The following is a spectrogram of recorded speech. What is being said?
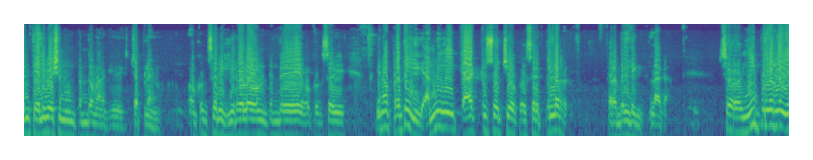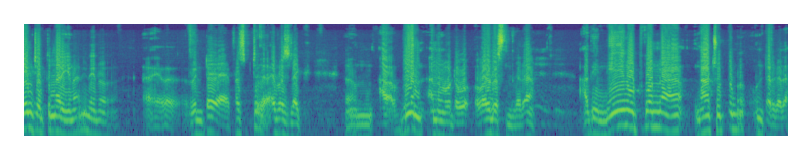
ఎంత ఎలివేషన్ ఉంటుందో మనకి చెప్పలేము. ఒక్కొక్కసారి హీరోలో ఉంటుంది ఒక్కొక్కసారి యూనో ప్రతి అన్ని క్యారెక్టర్స్ వచ్చి ఒక్కొక్కసారి పిల్లర్ ఫర్ బిల్డింగ్ లాగా. సో ఈ పిల్లర్లో ఏం చెప్తున్నారు ఈయన? అని నేను వింటే first I was like villain అన్న ఒక వర్డ్ వస్తుంది కదా. అది నేను ఒప్పుకున్న నా చుట్టూ ఉంటారు కదా.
